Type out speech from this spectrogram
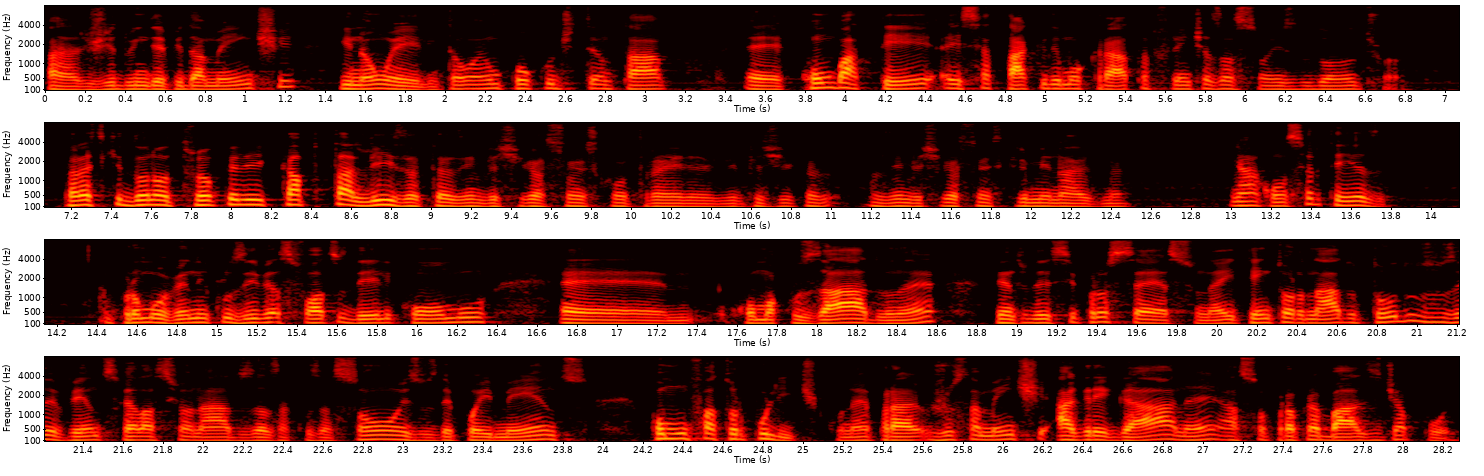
agido indevidamente e não ele. Então é um pouco de tentar é, combater esse ataque democrata frente às ações do Donald Trump. Parece que Donald Trump ele capitaliza até as investigações contra ele, as, investiga as investigações criminais, né? Ah, com certeza promovendo inclusive as fotos dele como, é, como acusado né, dentro desse processo. Né, e tem tornado todos os eventos relacionados às acusações, os depoimentos, como um fator político, né, para justamente agregar né, a sua própria base de apoio.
